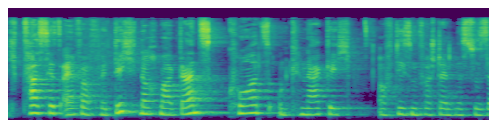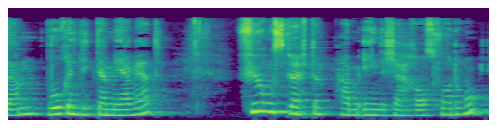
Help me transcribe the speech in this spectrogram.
ich fasse jetzt einfach für dich nochmal ganz kurz und knackig auf diesem Verständnis zusammen. Worin liegt der Mehrwert? Führungskräfte haben ähnliche Herausforderungen.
